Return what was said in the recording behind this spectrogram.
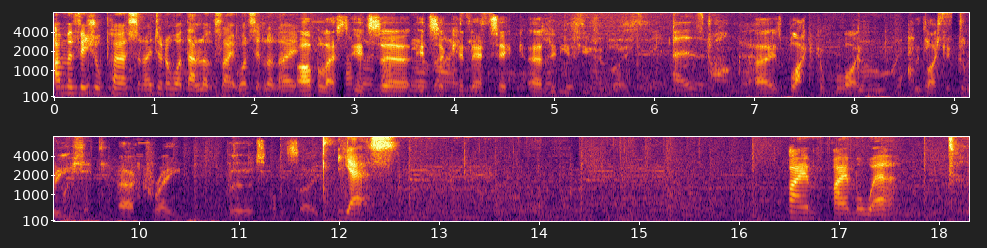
I'm a visual person. I don't know what that looks like. What's it look like? Arbalest, it's a it's a kinetic uh, linear fusion one rifle. is Oh. Stronger. Uh, it's black and white and with like a green uh, crane bird on the side. Yes. I am. I am aware.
